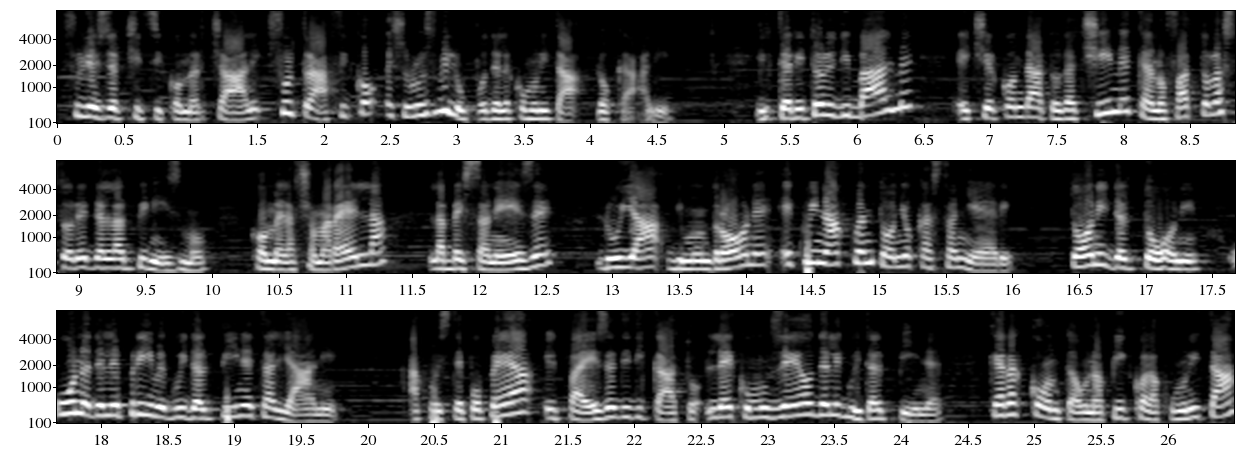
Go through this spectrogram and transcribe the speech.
sugli esercizi commerciali, sul traffico e sullo sviluppo delle comunità locali. Il territorio di Balme è circondato da cime che hanno fatto la storia dell'alpinismo, come la Ciamarella, la Bessanese, l'Uia di Mondrone e qui nacque Antonio Castagneri, Toni del Toni, una delle prime guide alpine italiane. A questa epopea il paese ha dedicato l'Ecomuseo delle guide alpine, che racconta una piccola comunità,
